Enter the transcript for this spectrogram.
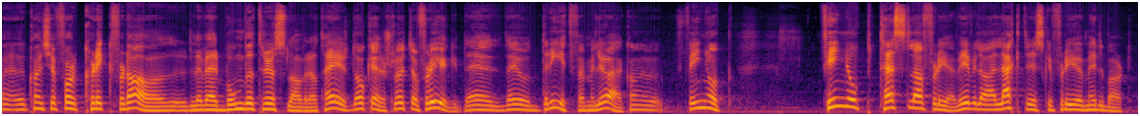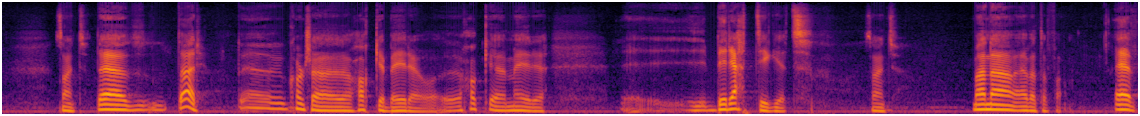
Kan, ikke folk klikke for da og levere bombetrusler over at hei, dere, slutt å fly, det, det, er jo drit for miljøet. Kan finne opp, finn opp Tesla-flyet. Vi vil ha elektriske fly umiddelbart. Sant? Det der. Det er kanskje hakket bedre og hakket mer eh, berettiget. Sant? Men eh, jeg vet da faen. Jeg,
